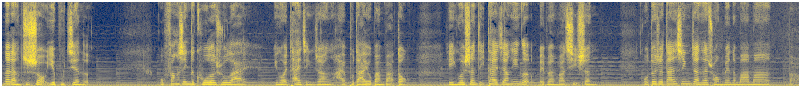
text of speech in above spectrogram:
那两只手也不见了。我放心的哭了出来，因为太紧张，还不大有办法动，也因为身体太僵硬了，没办法起身。我对着担心站在床边的妈妈，把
